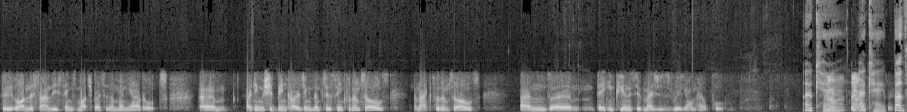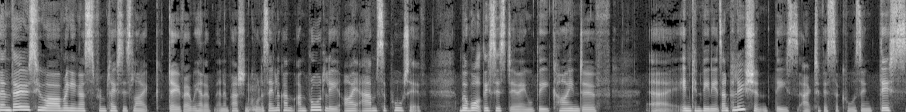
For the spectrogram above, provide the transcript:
who understand these things much better than many adults. Um, I think we should be encouraging them to think for themselves and act for themselves. And um, taking punitive measures is really unhelpful. Okay, okay. But then those who are ringing us from places like Dover, we had a, an impassioned caller saying, look, I'm, I'm broadly, I am supportive. But what this is doing, the kind of uh, inconvenience and pollution these activists are causing, this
